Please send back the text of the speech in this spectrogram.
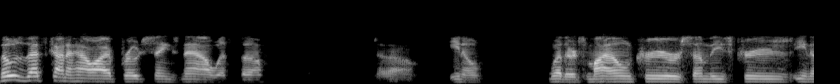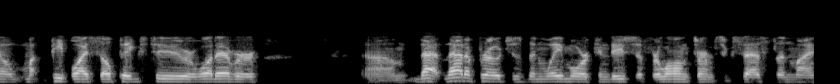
those. That's kind of how I approach things now with, uh, uh, you know, whether it's my own crew or some of these crews, you know, my, people I sell pigs to or whatever. Um, that that approach has been way more conducive for long term success than my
